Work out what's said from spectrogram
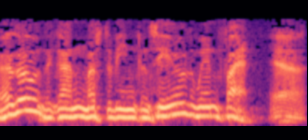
Ergo, the gun must have been concealed when fired. Yeah.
